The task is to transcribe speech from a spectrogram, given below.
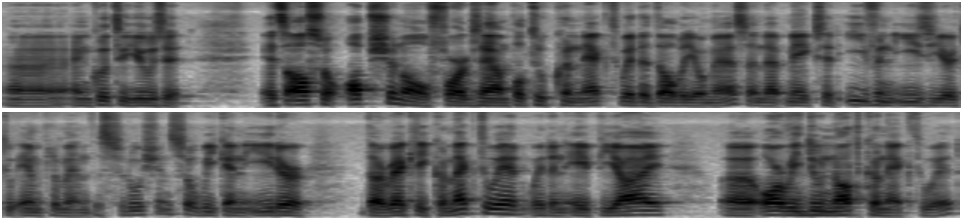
uh, and good to use it. It's also optional, for example, to connect with the WMS, and that makes it even easier to implement the solution. So we can either directly connect to it with an API, or we do not connect to it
